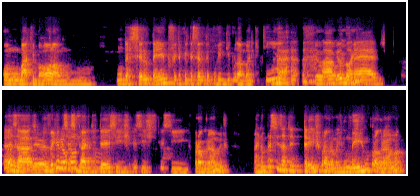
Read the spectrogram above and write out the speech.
como um bate-bola, um, um terceiro tempo, feito aquele terceiro tempo ridículo da Band que tinha. Eu, ah, eu, Milton eu vejo... Neves. Exato. Eu vejo a necessidade de ter esses, esses, esses programas, mas não precisa ter três programas no mesmo programa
